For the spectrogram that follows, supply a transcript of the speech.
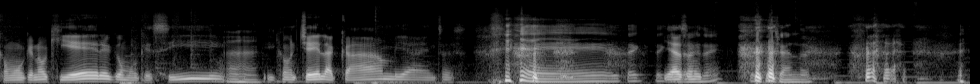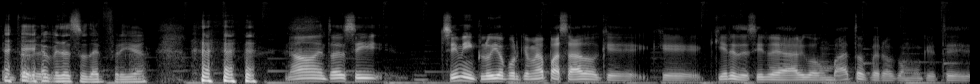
como que no quiere, como que sí. Ajá. Y con Chela cambia, entonces... Ya son- ¿eh? Escuchando. Entonces- Empieza a sudar frío. No, entonces sí, sí me incluyo porque me ha pasado que, que quieres decirle algo a un vato, pero como que te,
